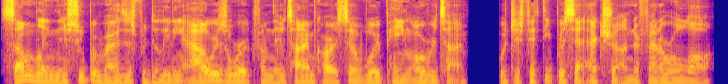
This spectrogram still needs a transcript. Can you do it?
Some blame their supervisors for deleting hours worked from their time cards to avoid paying overtime which is 50% extra under federal law.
